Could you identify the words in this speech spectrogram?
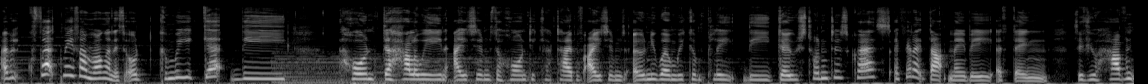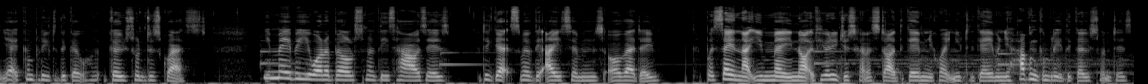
I mean, correct me if I'm wrong on this, or can we get the haunt the Halloween items, the haunted type of items, only when we complete the Ghost Hunters quest? I feel like that may be a thing. So if you haven't yet completed the Ghost Hunters quest, you maybe you want to build some of these houses to get some of the items already. But saying that, you may not. If you only just kind of started the game and you're quite new to the game and you haven't completed the Ghost Hunters,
